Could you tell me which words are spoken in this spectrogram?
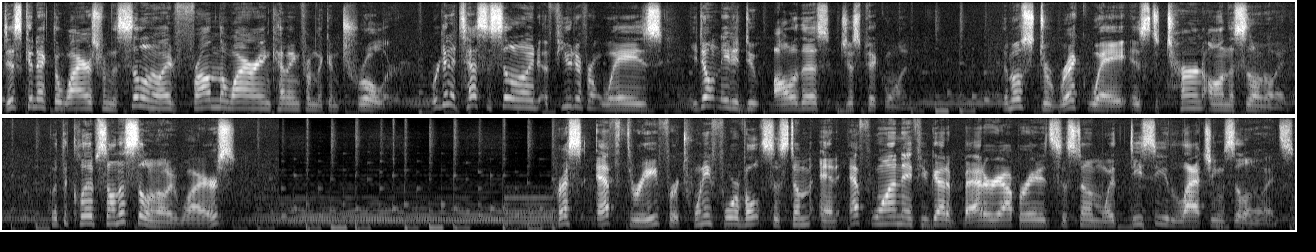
disconnect the wires from the solenoid from the wiring coming from the controller. We're gonna test the solenoid a few different ways. You don't need to do all of this, just pick one. The most direct way is to turn on the solenoid. Put the clips on the solenoid wires. Press F3 for a 24 volt system and F1 if you've got a battery operated system with DC latching solenoids.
